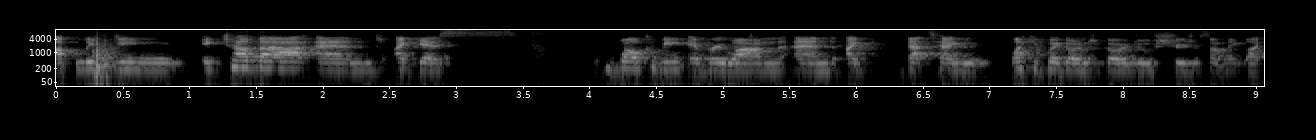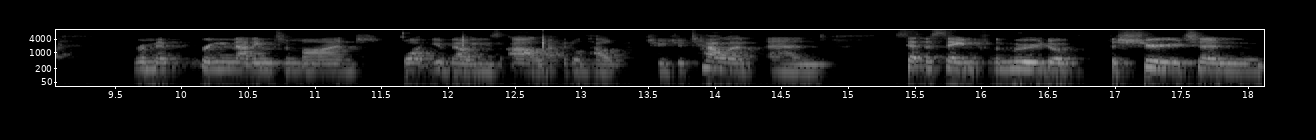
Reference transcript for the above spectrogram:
uplifting each other, and I guess welcoming everyone. And I that's how you like if we're going to go do a shoot or something like remember bringing that into mind what your values are like it'll help choose your talent and set the scene for the mood of the shoot. And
